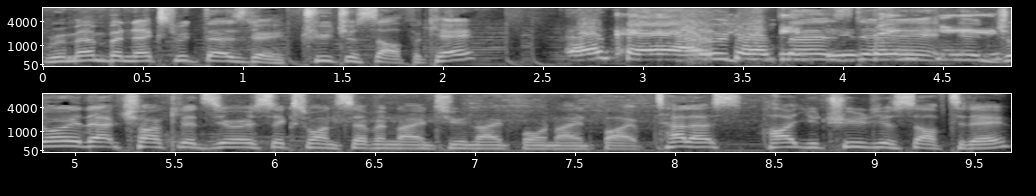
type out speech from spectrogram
remember next week Thursday. Treat yourself, okay? Okay, I'll a surely good do. Thursday. Thank you. Enjoy that chocolate. 0617929495. Tell us how you treated yourself today.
